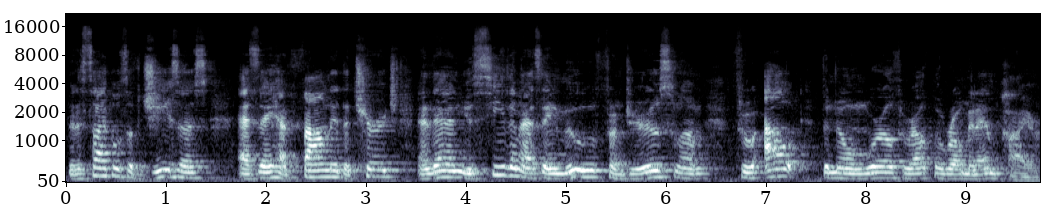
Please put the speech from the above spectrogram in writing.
the disciples of Jesus as they had founded the church, and then you see them as they move from Jerusalem throughout the known world, throughout the Roman Empire.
